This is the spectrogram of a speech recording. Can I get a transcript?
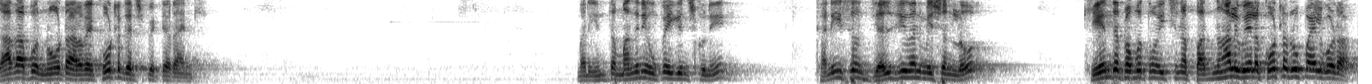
దాదాపు నూట అరవై కోట్లు ఖర్చు పెట్టారు ఆయనకి. మరి ఇంతమందిని ఉపయోగించుకుని కనీసం జల్ జీవన్ మిషన్లో కేంద్ర ప్రభుత్వం ఇచ్చిన పద్నాలుగు వేల కోట్ల రూపాయలు కూడా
